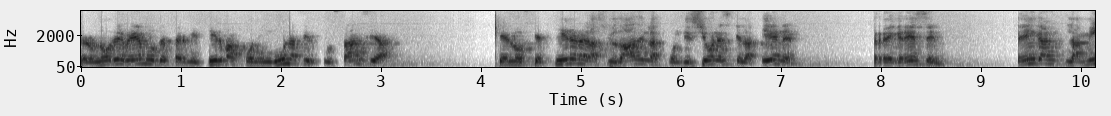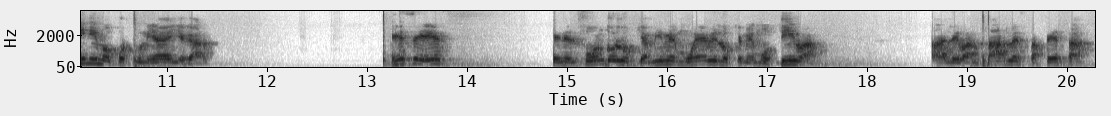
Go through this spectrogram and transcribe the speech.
pero no debemos de permitir bajo ninguna circunstancia que los que tienen a la ciudad en las condiciones que la tienen regresen, tengan la mínima oportunidad de llegar. Ese es en el fondo lo que a mí me mueve, lo que me motiva a levantar la estafeta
